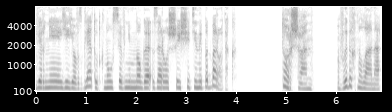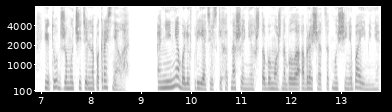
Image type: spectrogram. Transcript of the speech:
Вернее, ее взгляд уткнулся в немного заросший щетиной подбородок. «Торшан!» — выдохнула она и тут же мучительно покраснела. Они не были в приятельских отношениях, чтобы можно было обращаться к мужчине по имени.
